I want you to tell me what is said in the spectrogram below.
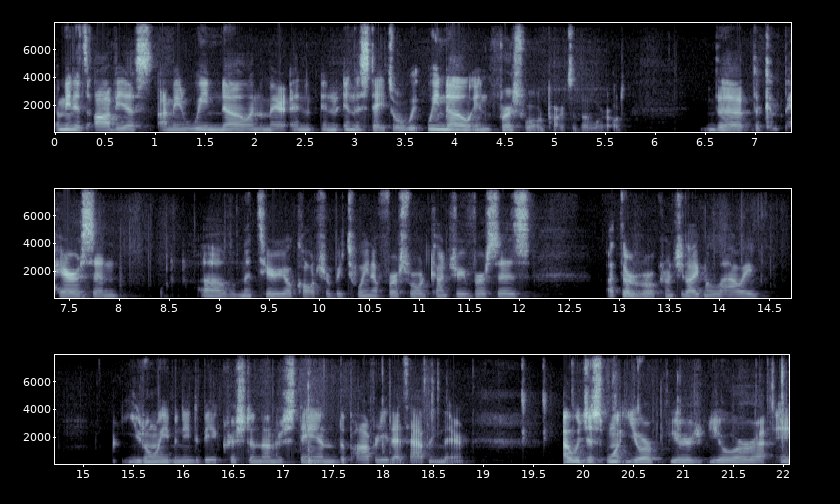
I mean, it's obvious. I mean, we know in the in, in, in the states, or we, we know in first world parts of the world, the the comparison of material culture between a first world country versus a third world country like Malawi. You don't even need to be a Christian to understand the poverty that's happening there. I would just want your your your uh,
